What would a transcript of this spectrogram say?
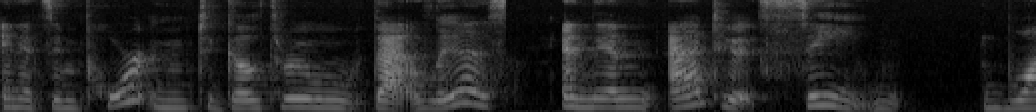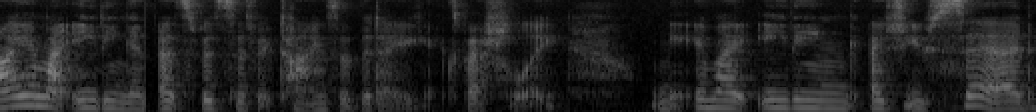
And it's important to go through that list and then add to it. See, why am I eating at specific times of the day, especially? Am I eating, as you said,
